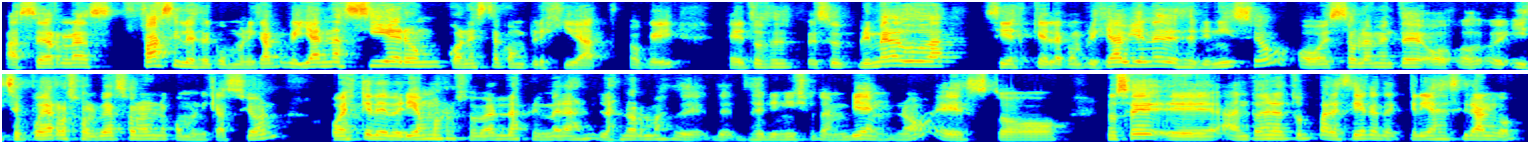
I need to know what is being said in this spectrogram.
hacerlas fáciles de comunicar porque ya nacieron con esta complejidad, ¿ok? Entonces, su primera duda, si es que la complejidad viene desde el inicio o es solamente, y se puede resolver solo en la comunicación, o es que deberíamos resolver las primeras, las normas desde el inicio también, ¿no? Esto, no sé, eh, Antonio, tú parecía que te querías decir algo.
